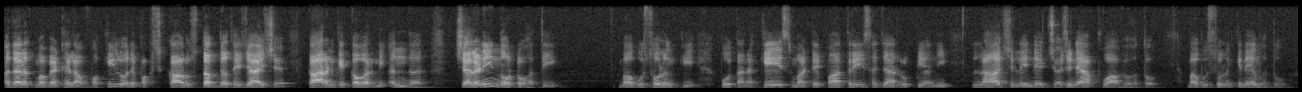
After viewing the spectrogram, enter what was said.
અદાલતમાં બેઠેલા વકીલો અને પક્ષકારો સ્તબ્ધ થઈ જાય છે, કારણ કે કવરની અંદર ચલણી નોટો હતી. બાબુ સોલંકી પોતાના કેસ માટે પાંત્રીસ હજાર રૂપિયાની લાંચ લઈને જજને આપવા આવ્યો હતો. બાબુ સોલંકીને એમ હતું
